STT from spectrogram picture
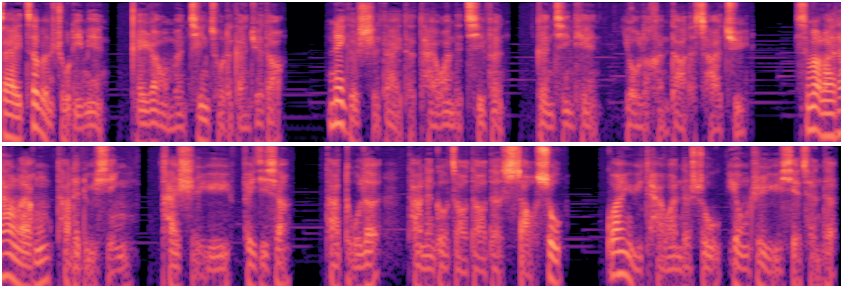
在这本书里面，可以让我们清楚地感觉到那个时代的台湾的气氛跟今天有了很大的差距。司马辽太郎他的旅行。开始于飞机上，他读了他能够找到的少数关于台湾的书，用日语写成的，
